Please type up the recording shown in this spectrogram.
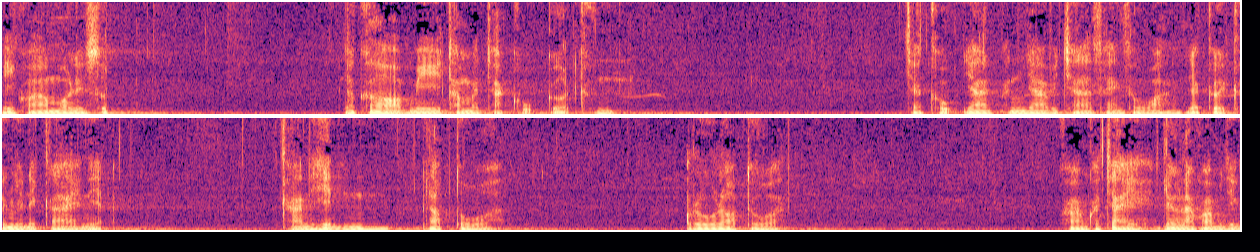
มีความบริสุทธิ์ แล้วก็มีธรรมจักขุเกิดขึ้น จักขุญาณปัญญาวิชาแสงสว่างจะเกิดขึ้นอยู่ในกายเนี่ย การเห็นรอบตัว รู้รอบตัว ความเข้าใจเรื่องราวความจริง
